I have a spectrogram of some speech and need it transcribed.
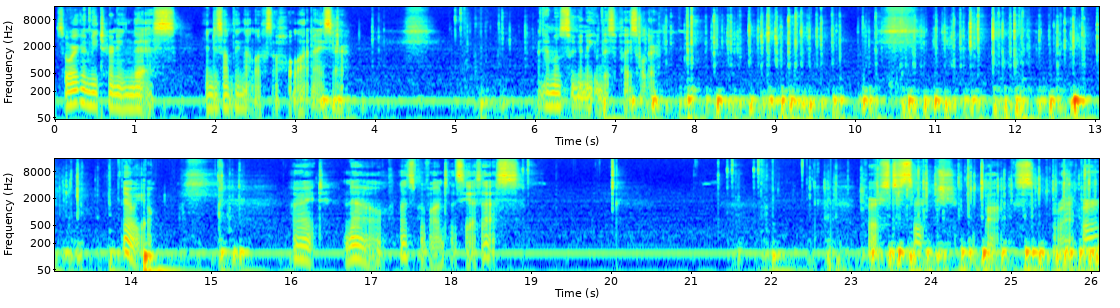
so we're going to be turning this into something that looks a whole lot nicer. I'm also going to give this a placeholder. There we go. Alright, now let's move on to the CSS. First, search box wrapper.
